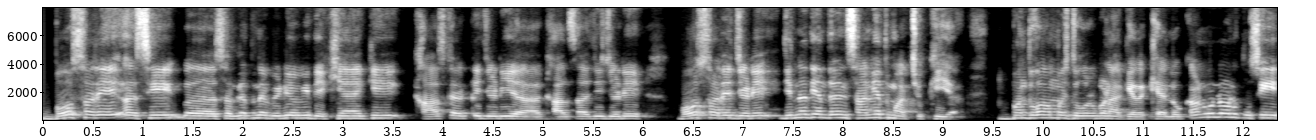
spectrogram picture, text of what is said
ਬਹੁਤ ਸਾਰੇ ਅਸੀਂ ਸੰਗਤ ਨੇ ਵੀਡੀਓ ਵੀ ਦੇਖੀਆਂ ਹੈ ਕਿ ਖਾਸ ਕਰਕੇ ਜਿਹੜੀ ਆ ਖਾਲਸਾ ਜੀ ਜਿਹੜੇ ਬਹੁਤ ਸਾਰੇ ਜਿਹੜੇ ਜਿਨ੍ਹਾਂ ਦੇ ਅੰਦਰ ਇਨਸਾਨੀਅਤ ਮਰ ਚੁੱਕੀ ਆ ਬੰਦਵਾ ਮਜ਼ਦੂਰ ਬਣਾ ਕੇ ਰੱਖਿਆ ਲੋਕਾਂ ਨੂੰ ਉਹਨਾਂ ਨੂੰ ਤੁਸੀਂ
